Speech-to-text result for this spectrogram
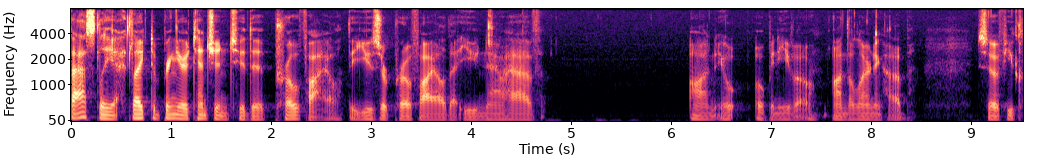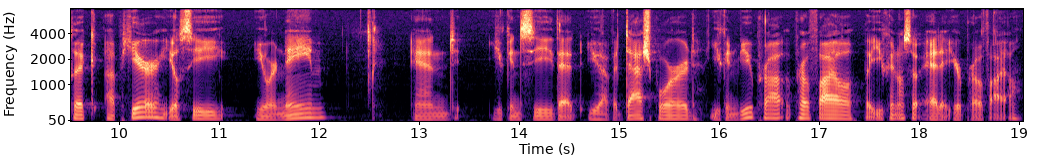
Lastly, I'd like to bring your attention to the profile, the user profile that you now have on OpenEvo on the Learning Hub. So if you click up here, you'll see your name and you can see that you have a dashboard. You can view pro profile, but you can also edit your profile.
